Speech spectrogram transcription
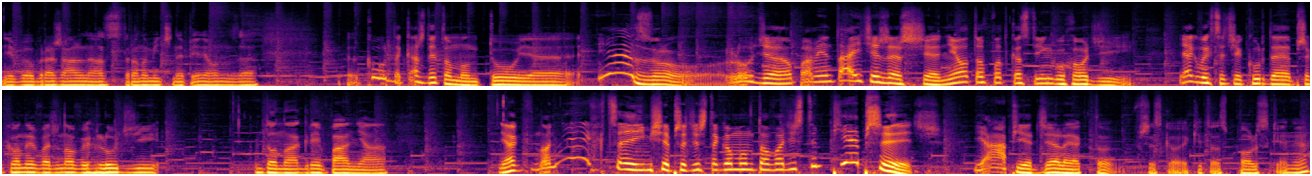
niewyobrażalne, astronomiczne pieniądze Kurde, każdy to montuje. Jezu, ludzie, opamiętajcie żeż się, nie o to w podcastingu chodzi. Jak wy chcecie, kurde, przekonywać nowych ludzi do nagrywania? Jak, no nie chce im się przecież tego montować i z tym pieprzyć. Ja pierdzielę, jak to wszystko, jakie to jest polskie, nie?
